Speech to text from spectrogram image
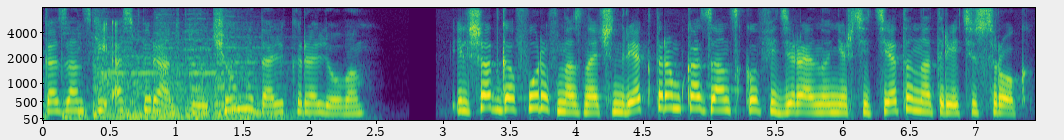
Казанский аспирант получил медаль Королева. Ильшат Гафуров назначен ректором Казанского федерального университета на третий срок.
